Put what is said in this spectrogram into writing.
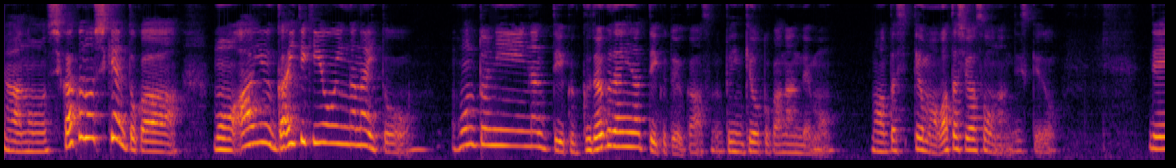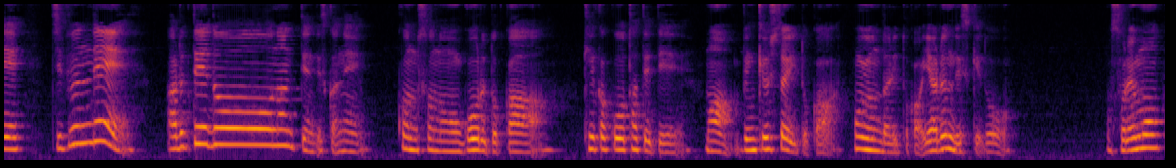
あの、資格の試験とか、もうああいう外的要因がないと、本当になんていうかグダグダになっていくというか、その勉強とかなんでも。まあ私、てかまあ私はそうなんですけど。で、自分である程度、なんていうんですかね、このそのゴールとか計画を立てて、まあ勉強したりとか本読んだりとかやるんですけど、それも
